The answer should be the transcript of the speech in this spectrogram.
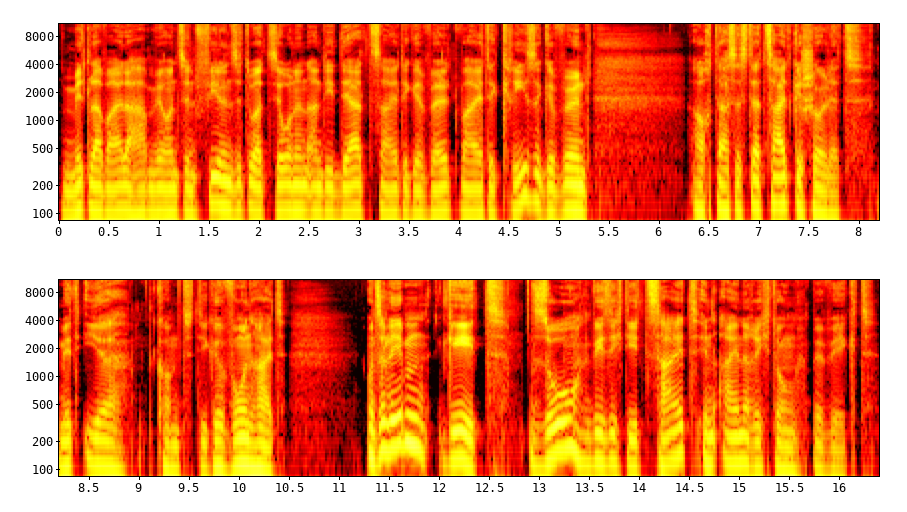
Mittlerweile haben wir uns in vielen Situationen an die derzeitige weltweite Krise gewöhnt. Auch das ist der Zeit geschuldet. Mit ihr kommt die Gewohnheit. Unser Leben geht so, wie sich die Zeit in eine Richtung bewegt.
